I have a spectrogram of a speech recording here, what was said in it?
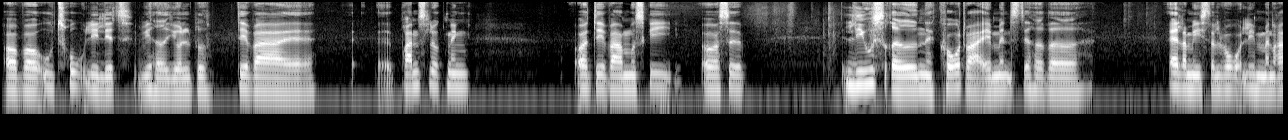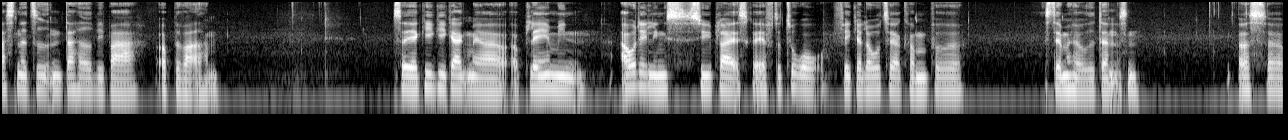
og hvor utrolig lidt vi havde hjulpet. Det var øh, øh brændslukning, og det var måske også livsreddende kortvarigt, mens det havde været allermest alvorligt, men resten af tiden, der havde vi bare opbevaret ham. Så jeg gik i gang med at, at plage min afdelingssygeplejerske, og efter to år fik jeg lov til at komme på stemmehøruddannelsen. Og så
